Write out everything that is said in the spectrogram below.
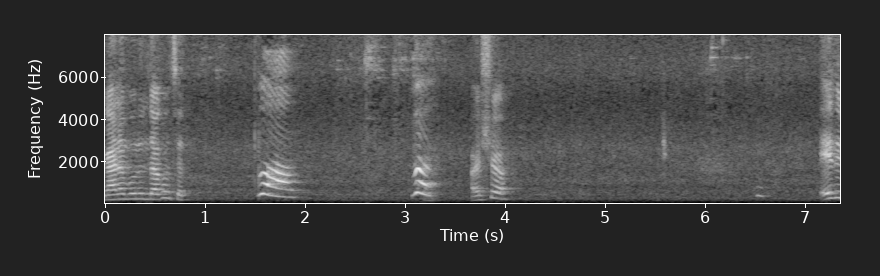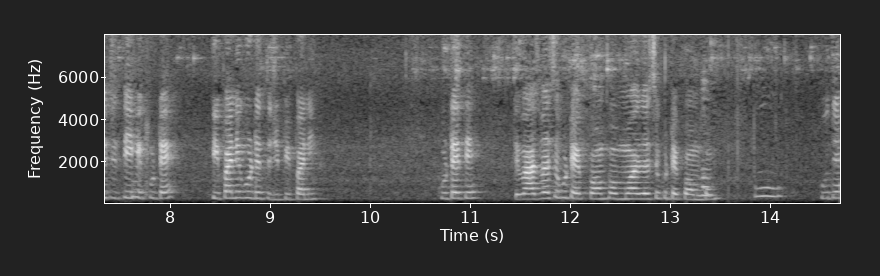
गाणं बोलून दाखव चल. अश. ए तुझी ती हे कुठे? पिपाणी कुठे तुझी पिपाणी? कुठे ते? ते वाजवायचं कुठे? पॉम पॉम वाजवायचं कुठे? पॉम पॉम? कुठे?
